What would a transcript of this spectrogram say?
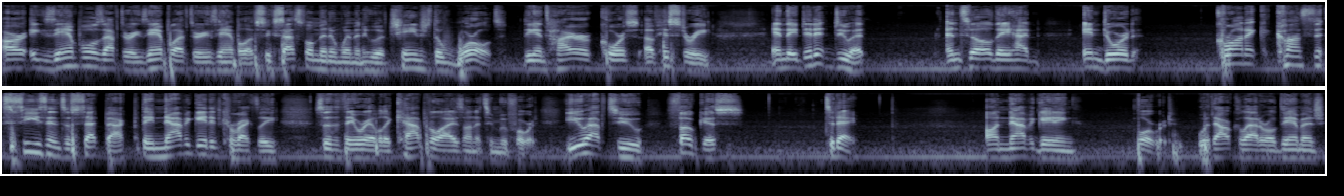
are examples after example after example of successful men and women who have changed the world, the entire course of history, and they didn't do it until they had endured chronic, constant seasons of setback, but they navigated correctly so that they were able to capitalize on it to move forward. You have to focus today on navigating forward without collateral damage,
